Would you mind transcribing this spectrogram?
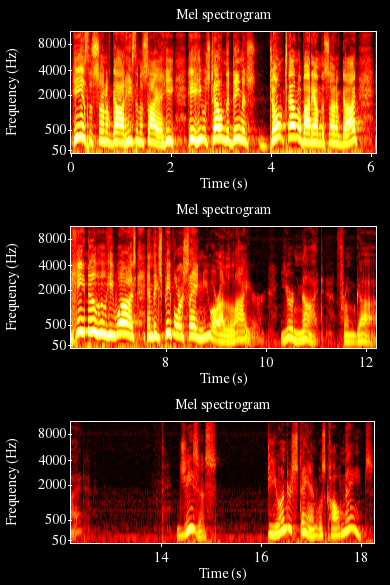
He is the Son of God, He's the Messiah. He, he, he was telling the demons, Don't tell nobody I'm the Son of God. He knew who He was, and these people are saying, You are a liar. You're not from God. Jesus, do you understand, was called names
